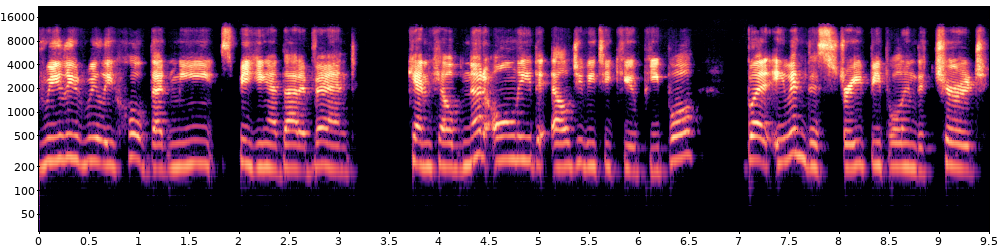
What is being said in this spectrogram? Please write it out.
really really hope that me speaking at that event can help not only the lgbtq people but even the straight people in the church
